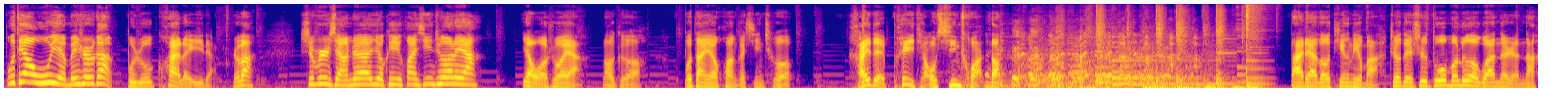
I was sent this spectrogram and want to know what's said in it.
不跳舞也没事干，不如快乐一点，是吧？是不是想着又可以换新车了呀？要我说呀，老哥，不但要换个新车，还得配条新船呢。大家都听听吧，这得是多么乐观的人呐！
